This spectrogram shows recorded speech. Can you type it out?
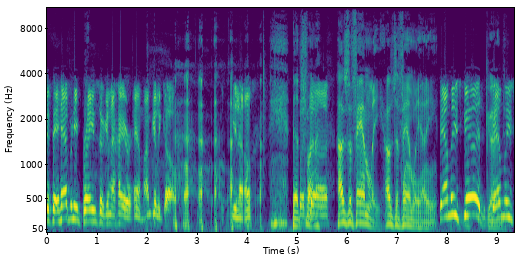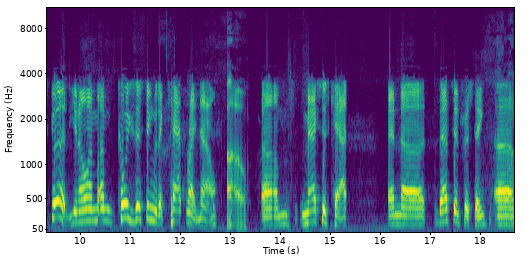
if, they have any brains, they're going to hire him. I'm going to go, you know. That's but, fun. uh, How's the family? How's the family, honey? Family's good. Good. Family's good. You know, I'm I'm coexisting with a cat right now. Uh oh. Um, Max's cat, and uh, that's interesting. Um,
